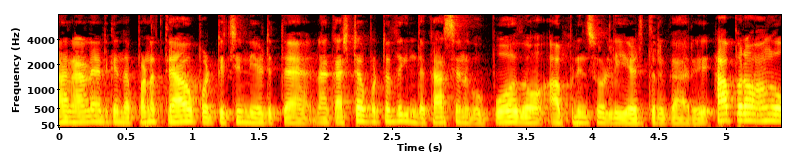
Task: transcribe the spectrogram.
அதனால எனக்கு இந்த பணம் தேவைப்பட்டுச்சுன்னு எடுத்தேன். நான் கஷ்டப்பட்டதுக்கு இந்த காசு எனக்கு போதும் அப்படின்னு சொல்லி எடுத்திருக்காரு. அப்புறம் அவங்க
